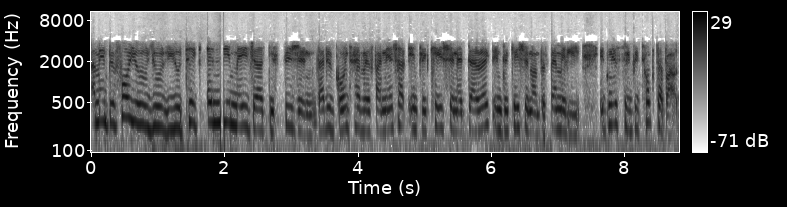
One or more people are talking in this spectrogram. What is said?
I mean, before you, you, you take any major decision that is going to have a financial implication, a direct implication on the family, it needs to be talked about.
